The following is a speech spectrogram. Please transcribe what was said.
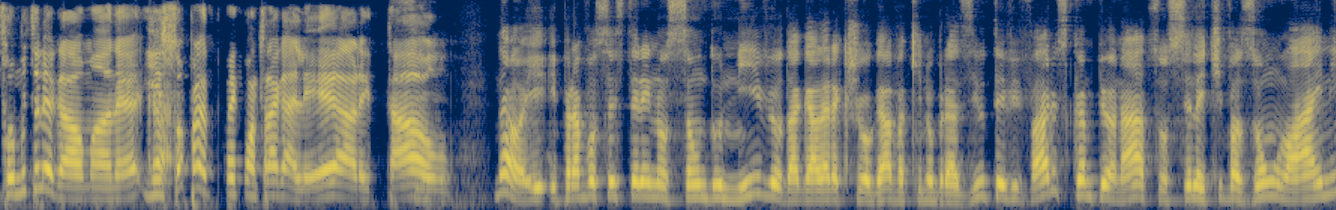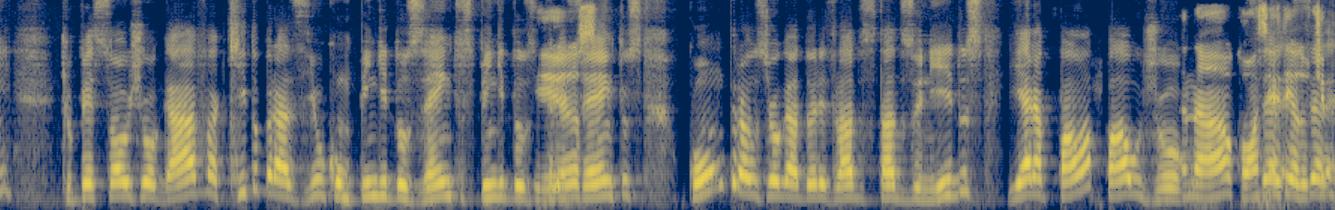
Foi muito legal, mano. Né? E só pra, pra encontrar a galera e tal. Sim não, e, e para vocês terem noção do nível da galera que jogava aqui no Brasil, teve vários campeonatos ou seletivas online que o pessoal jogava aqui do Brasil com ping 200, ping dos 300 contra os jogadores lá dos Estados Unidos e era pau a pau o jogo. Não, com cê, certeza. Cê... O, time,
